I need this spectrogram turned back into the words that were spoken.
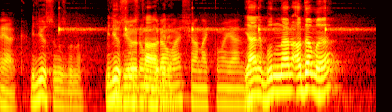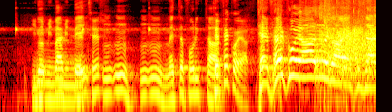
Yok. Biliyorsunuz bunu. Biliyorsunuz Diyorumdur tabiri. ama şu an aklıma gelmiyor. Yani bunlar adamı mini Gökberk Bey minnetir. ı, ı, ı, ı, metaforik tabir. Tefe koyar. Tefe koyar gayet güzel.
